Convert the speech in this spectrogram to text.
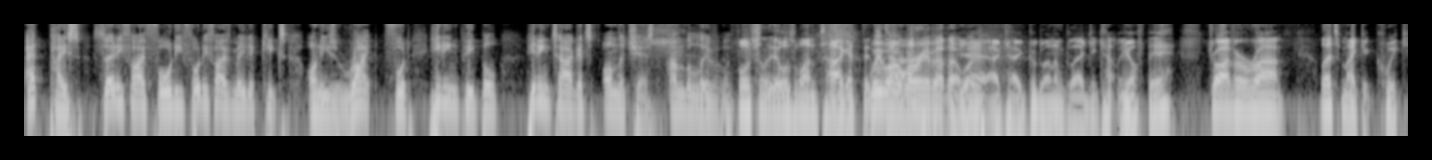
at pace, 35, 40, 45 metre kicks on his right foot, hitting people hitting targets on the chest. Unbelievable. Unfortunately, there was one target that We won't uh, worry about that one. Yeah, okay, good one. I'm glad you cut me off there, driver. Uh, let's make it quick.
